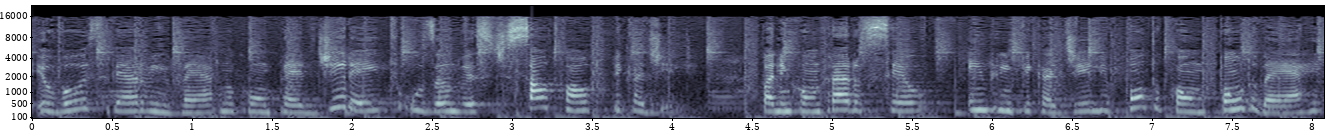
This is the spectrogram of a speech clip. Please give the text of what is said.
Eu vou estrear o inverno com o pé direito usando este salto alto Piccadilly. Para encontrar o seu, entre em picadilly.com.br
